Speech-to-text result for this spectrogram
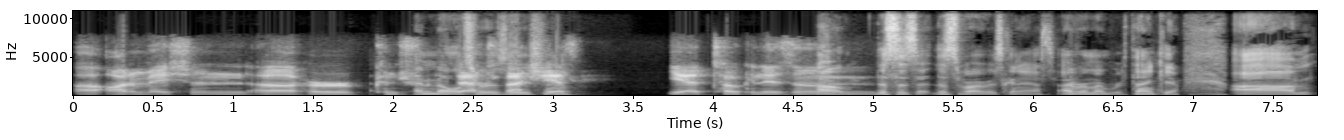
uh, automation, uh, her control, And militarization. Yeah, tokenism. Oh, this is it. This is what I was going to ask. I remember. Thank you. Um,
